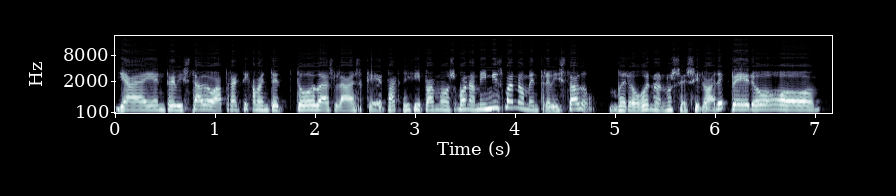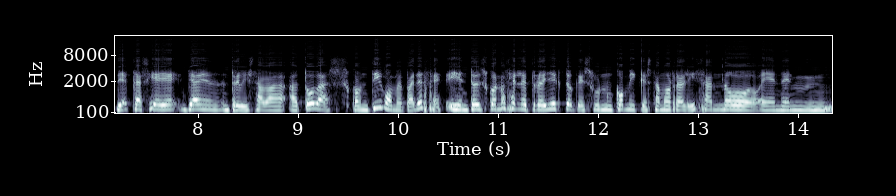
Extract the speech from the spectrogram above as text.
ya he entrevistado a prácticamente todas las que participamos. Bueno, a mí misma no me he entrevistado, pero bueno, no sé si lo haré. Pero ya casi ya he entrevistado a, todas contigo, me parece. Y entonces conocen el proyecto, que es un cómic que estamos realizando en,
